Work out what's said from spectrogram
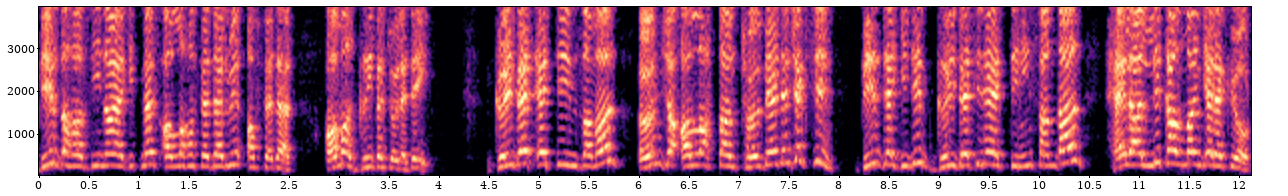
bir daha zinaya gitmez Allah affeder mi? Affeder. Ama gıybet öyle değil. Gıybet ettiğin zaman önce Allah'tan tövbe edeceksin. Bir de gidip gıybetini ettiğin insandan helallik alman gerekiyor.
